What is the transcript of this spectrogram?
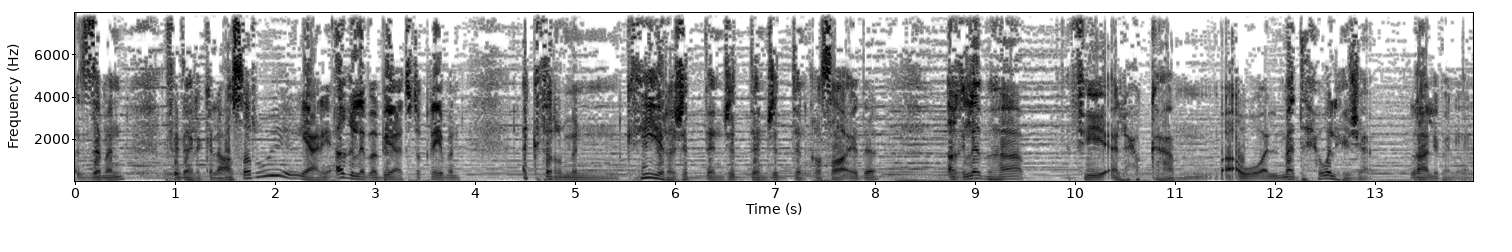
الزمن في ذلك العصر ويعني أغلب أبياته تقريبا أكثر من كثيرة جدا جدا جدا قصائده أغلبها في الحكام أو المدح والهجاء. غالبا يعني.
